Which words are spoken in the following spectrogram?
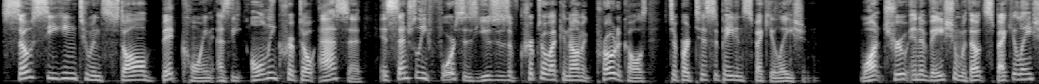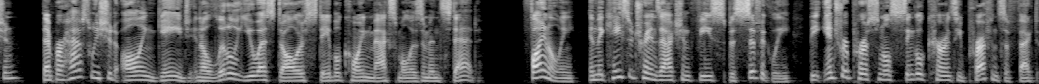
so seeking to install Bitcoin as the only crypto asset essentially forces users of crypto economic protocols to participate in speculation. Want true innovation without speculation? Then perhaps we should all engage in a little US dollar stablecoin maximalism instead. Finally, in the case of transaction fees specifically, the intrapersonal single currency preference effect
